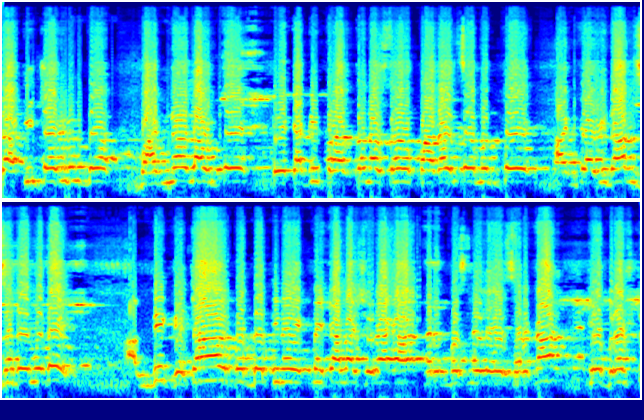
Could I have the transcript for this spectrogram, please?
जातीच्या विरुद्ध भांडणं लावते. एखादी प्रार्थना स्थळ पाडायचं म्हणतोय आणि त्या विधानसभेमध्ये अगदी गचाळ पद्धतीने एकमेकाला शिरागाळ करत बसलेले हे सरकार हे भ्रष्ट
